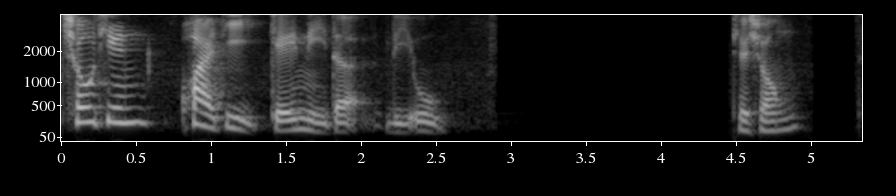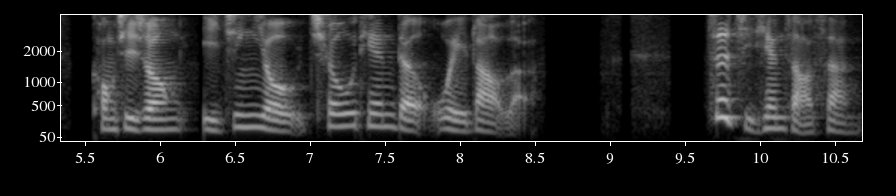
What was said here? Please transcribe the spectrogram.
秋天快递给你的礼物。铁雄，空气中已经有秋天的味道了。这几天早上，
